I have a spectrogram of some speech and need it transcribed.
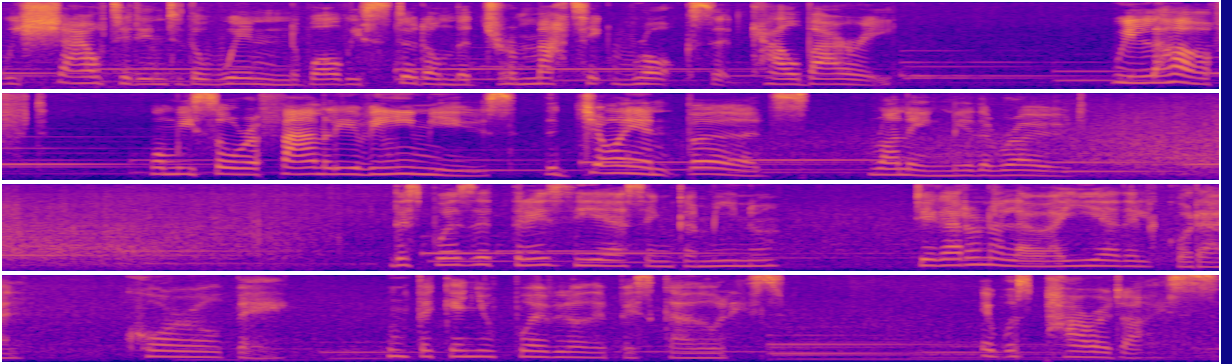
We shouted into the wind while we stood on the dramatic rocks at Kalbarri. We laughed when we saw a family of emus, the giant birds, running near the road. Después de tres días en camino, llegaron a la bahía del Coral, Coral Bay, un pequeño pueblo de pescadores. It was paradise.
